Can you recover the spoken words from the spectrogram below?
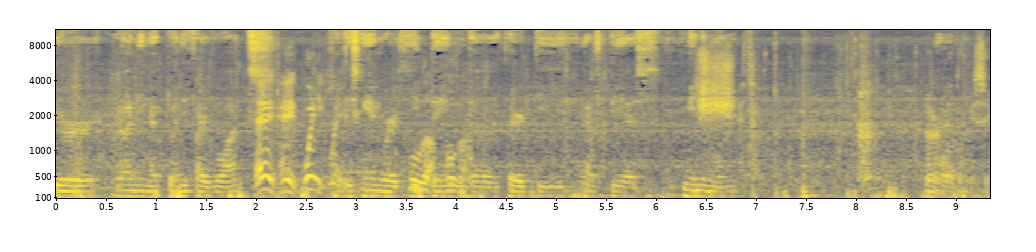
you're running at 25 watts. Hey, hey, wait, So wait. least ngayon we're Hold on, hitting hold on. the 30 FPS minimum. Shit. All right, let me see.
